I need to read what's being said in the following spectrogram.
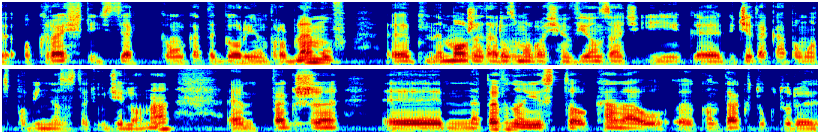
y, określić, z jaką kategorią problemów y, może ta rozmowa się wiązać i gdzie taka pomoc powinna zostać udzielona. Także na pewno jest to kanał kontaktu, który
